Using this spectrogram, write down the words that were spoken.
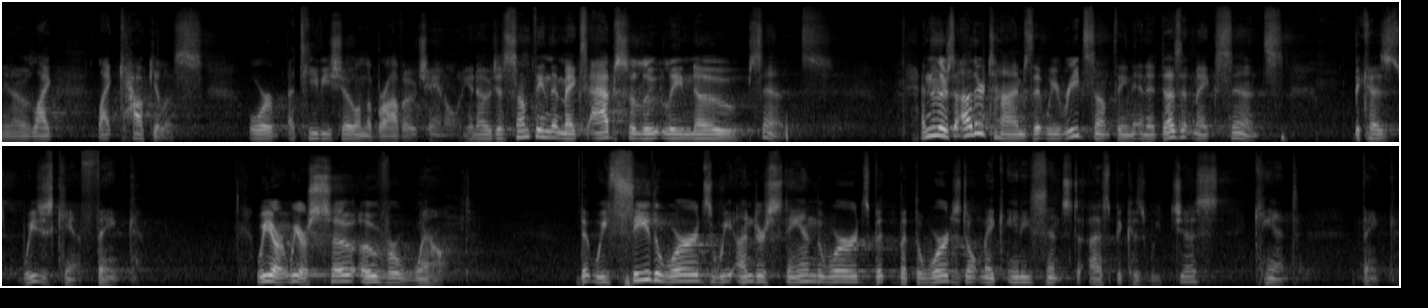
you know, like, like calculus or a TV show on the Bravo channel, you know, just something that makes absolutely no sense. And then there's other times that we read something and it doesn't make sense because we just can't think. We are, we are so overwhelmed that we see the words, we understand the words, but, but the words don't make any sense to us because we just can't think.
